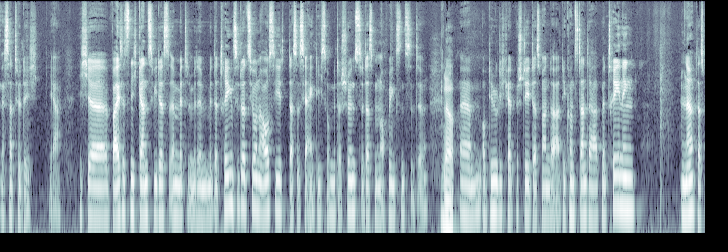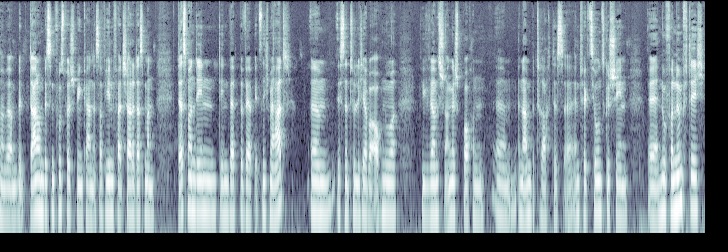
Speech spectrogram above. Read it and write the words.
ist natürlich, ja, ich äh, weiß jetzt nicht ganz, wie das äh, mit, mit, dem, mit der Trainingssituation aussieht. Das ist ja eigentlich so mit das Schönste, dass man auch wenigstens, äh, Ja. ähm, ob die Möglichkeit besteht, dass man da die Konstante hat mit Training, ne? dass man da da noch ein bisschen Fußball spielen kann. Ist auf jeden Fall schade, dass man, dass man den, den Wettbewerb jetzt nicht mehr hat. Ähm, ist natürlich aber auch nur, wie wir haben es schon angesprochen, ähm, in Anbetracht des äh, Infektionsgeschehen äh, nur vernünftig.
